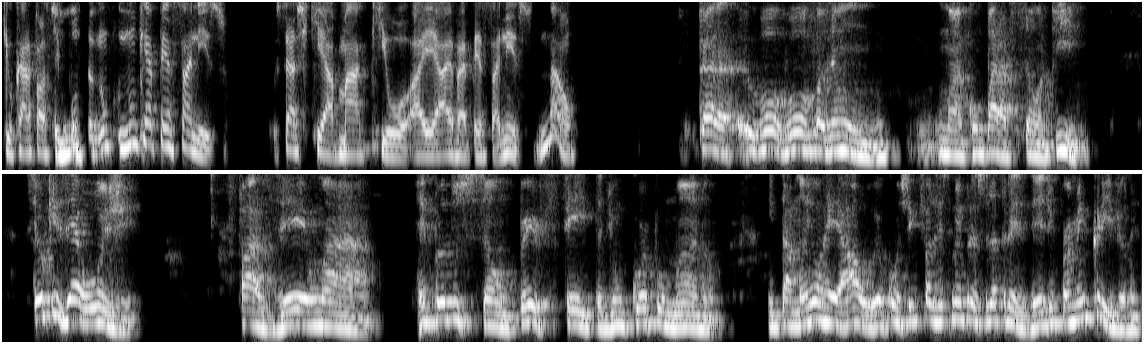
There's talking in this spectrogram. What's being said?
Que o cara fala assim, puta, não, não quer pensar nisso. Você acha que a que o AI vai pensar nisso? Não. Cara, eu vou, vou fazer um, uma comparação aqui. Se eu quiser hoje fazer uma reprodução perfeita de um corpo humano em tamanho real, eu consigo fazer isso numa impressora 3D de forma incrível, né?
